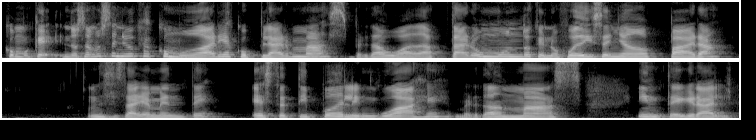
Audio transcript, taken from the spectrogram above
como que nos hemos tenido que acomodar y acoplar más, ¿verdad? O adaptar a un mundo que no fue diseñado para necesariamente este tipo de lenguaje, ¿verdad? Más integral.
